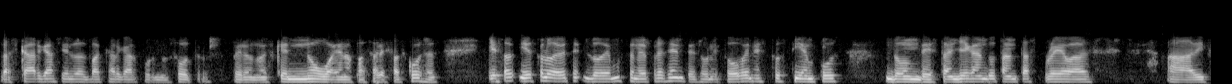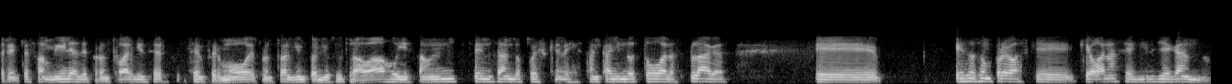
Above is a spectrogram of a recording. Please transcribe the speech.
Las cargas Él las va a cargar por nosotros, pero no es que no vayan a pasar esas cosas. Y esto, y esto lo, debe, lo debemos tener presente, sobre todo en estos tiempos donde están llegando tantas pruebas a diferentes familias, de pronto alguien se, se enfermó, de pronto alguien perdió su trabajo y están pensando pues que les están cayendo todas las plagas. Eh, esas son pruebas que, que van a seguir llegando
